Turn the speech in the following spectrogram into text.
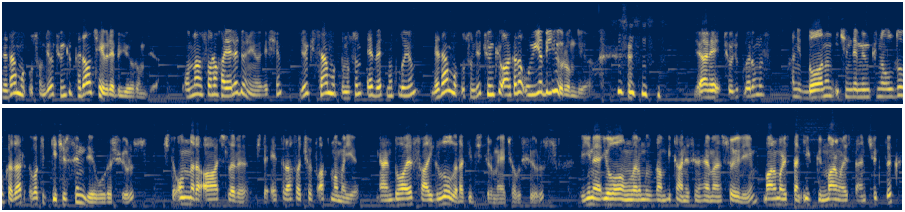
neden mutlusun diyor. Çünkü pedal çevirebiliyorum diyor. Ondan sonra hayale dönüyor eşim. Diyor ki sen mutlu musun? Evet mutluyum. Neden mutlusun diyor. Çünkü arkada uyuyabiliyorum diyor. yani çocuklarımız hani doğanın içinde mümkün olduğu kadar vakit geçirsin diye uğraşıyoruz. İşte onlara ağaçları, işte etrafa çöp atmamayı, yani doğaya saygılı olarak yetiştirmeye çalışıyoruz. Yine yol alanlarımızdan bir tanesini hemen söyleyeyim. Marmaris'ten ilk gün Marmaris'ten çıktık.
